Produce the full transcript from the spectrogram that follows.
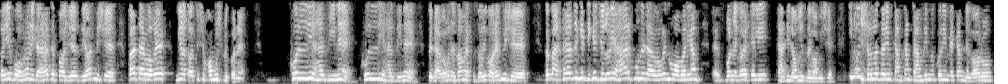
تا یه بحرانی در حد فاجعه زیاد میشه. بعد در واقع میاد آتیش خاموش می‌کنه. کلی هزینه کلی هزینه. به در واقع نظام اقتصادی وارد میشه. و بدتر از اینکه دیگه جلوی هر گونه در واقع نوآوری هم با نگاه خیلی تهدیدآمیز نگاه میشه. اینو انشالله داریم کم کم تمرین می‌کنیم یکم نگاه رو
